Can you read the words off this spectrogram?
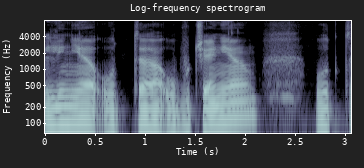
линия от а, обучения, от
